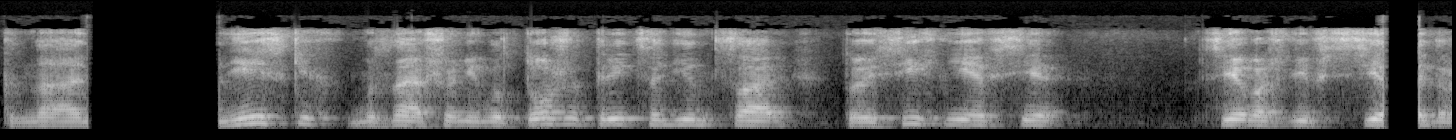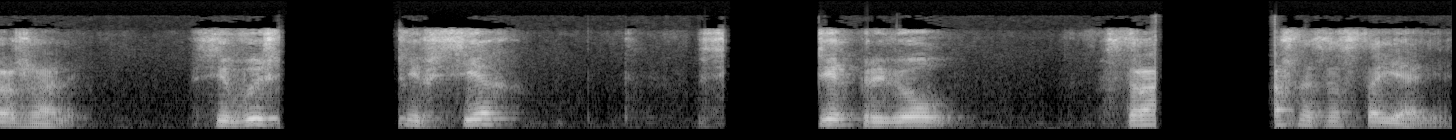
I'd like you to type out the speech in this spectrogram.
кнаанейских, мы знаем, что у них был тоже 31 царь, то есть их все, все вожди, все дрожали. Всевышний всех, всех привел страшное состояние.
